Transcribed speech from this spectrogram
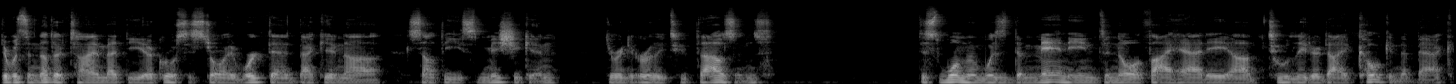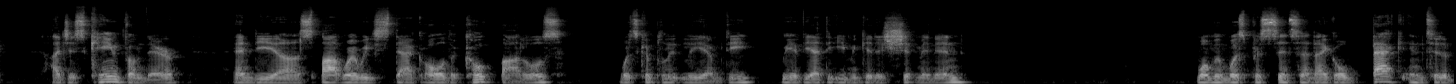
There was another time at the uh, grocery store I worked at back in uh, southeast Michigan during the early 2000s. This woman was demanding to know if I had a uh, two liter Diet Coke in the back. I just came from there, and the uh, spot where we stack all the Coke bottles was completely empty. We have yet to even get a shipment in. Woman was persistent. I go back into the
